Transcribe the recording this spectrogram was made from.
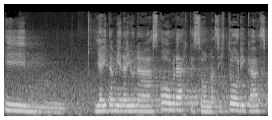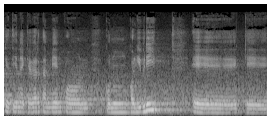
Y, mm, y, ahí también hay unas obras que son más históricas, que tiene que ver también con, con un colibrí. Eh, que,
